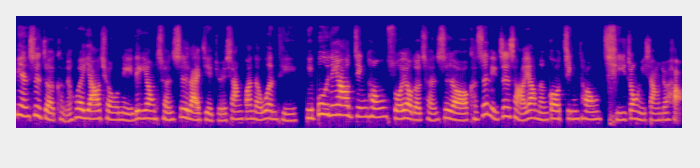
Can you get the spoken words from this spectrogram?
面试者可能会要求你利用城市来解决相关的问题。你不一定要精通所有的城市哦，可是你至少要能够精通其中一项就好。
